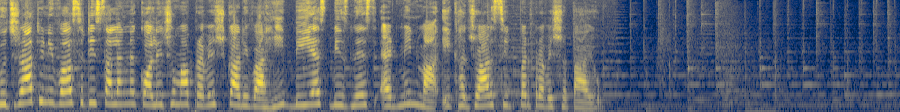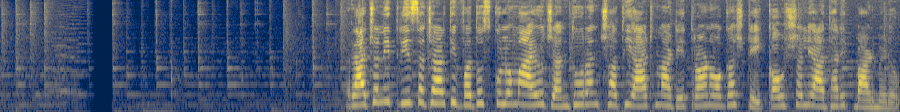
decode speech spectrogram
ગુજરાત યુનિવર્સિટી સંલગ્ન કોલેજોમાં પ્રવેશ કાર્યવાહી બીએસ બિઝનેસ એડમિનમાં એક હજાર સીટ પર પ્રવેશ અપાયો. રાજ્યની ત્રીસ હજારથી વધુ સ્કૂલોમાં આયોજન ધોરણ છ થી આઠ માટે ત્રણ ઓગસ્ટે કૌશલ્ય આધારિત બાળમેળો.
